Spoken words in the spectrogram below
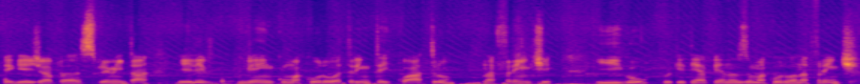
peguei já para experimentar. Ele vem com uma coroa 34 na frente, Eagle, porque tem apenas uma coroa na frente,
